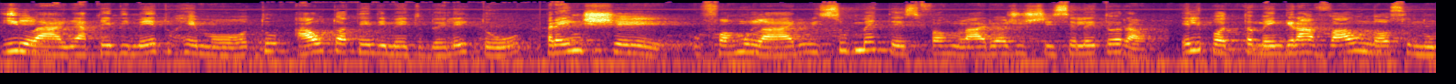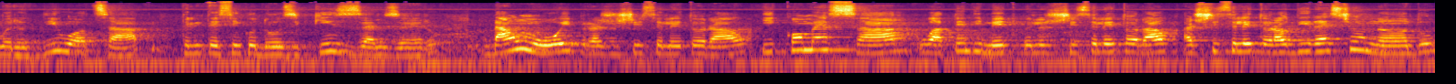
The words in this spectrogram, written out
e lá em atendimento remoto, autoatendimento do eleitor, preencher formulário e submeter esse formulário à Justiça Eleitoral. Ele pode também gravar o nosso número de WhatsApp, 3512 1500, dar um oi para a Justiça Eleitoral e começar o atendimento pela Justiça Eleitoral, a Justiça Eleitoral direcionando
